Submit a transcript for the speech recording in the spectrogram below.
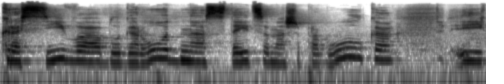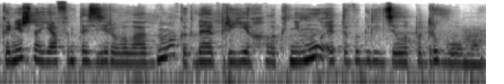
красиво, благородно состоится наша прогулка. И, конечно, я фантазировала одно, когда я приехала к нему, это выглядело по-другому.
